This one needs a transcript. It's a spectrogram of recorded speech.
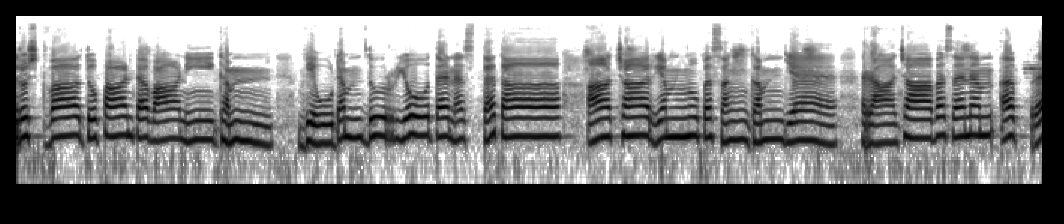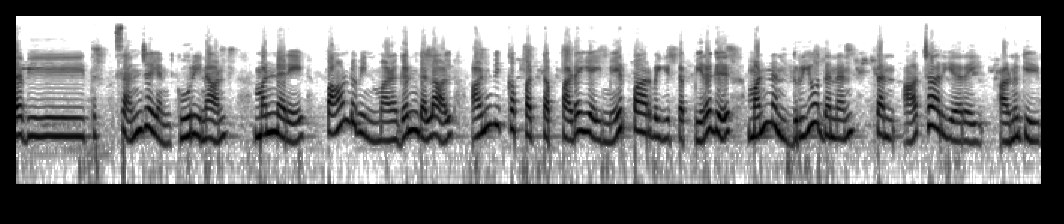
दृष्ट्वा तु पाण्डवानीघं व्यूढं दुर्योधनस्तथा आचार्यम् उपसङ्गम्य ராஜாவசனம் அப்ரவீத் சஞ்சயன் கூறினான் மன்னரே பாண்டுவின் மகன்களால் அணிவிக்கப்பட்ட படையை மேற்பார்வையிட்ட பிறகு மன்னன் துரியோதனன் தன் ஆச்சாரியரை அணுகி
